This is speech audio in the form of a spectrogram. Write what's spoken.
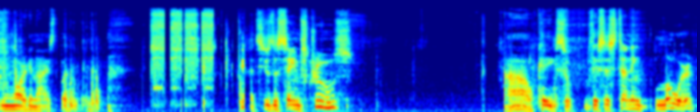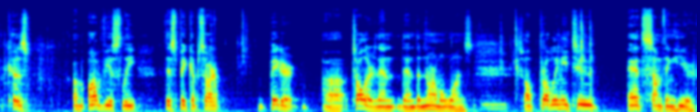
being organized, but let's use the same screws. Ah, okay, so this is standing lower because obviously these pickups are bigger, uh, taller than, than the normal ones. So I'll probably need to add something here.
